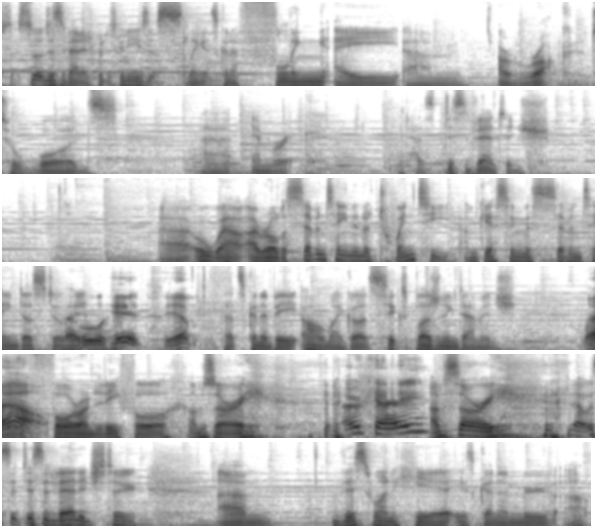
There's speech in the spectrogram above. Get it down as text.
10, 15, 20, 25, 30, 30. So, so disadvantage, but it's going to use its sling. It's going to fling a um, a rock towards uh, Emeric. It has disadvantage. Uh, oh wow! I rolled a 17 and a 20. I'm guessing the 17 does still That hit. will hit. Yep. That's going to be oh my god, six bludgeoning damage. Wow. a Four on a d4. I'm sorry. Okay. I'm sorry. that was a disadvantage too. Um, this one here is going to move up.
